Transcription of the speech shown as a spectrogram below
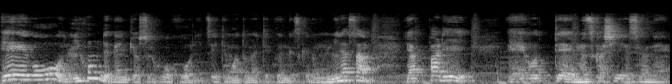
英語を日本で勉強する方法についてまとめていくんですけども皆さんやっぱり英語って難しいですよね。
